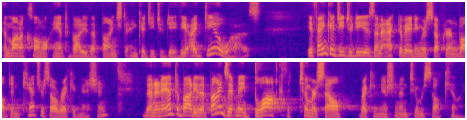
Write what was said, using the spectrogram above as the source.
a monoclonal antibody that binds to NKG2D. The idea was if NKG2D is an activating receptor involved in cancer cell recognition, then an antibody that binds it may block the tumor cell recognition and tumor cell killing.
